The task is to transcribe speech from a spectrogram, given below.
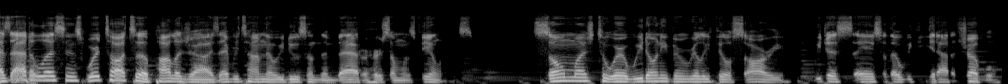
As adolescents, we're taught to apologize every time that we do something bad or hurt someone's feelings. So much to where we don't even really feel sorry. We just say so that we can get out of trouble.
